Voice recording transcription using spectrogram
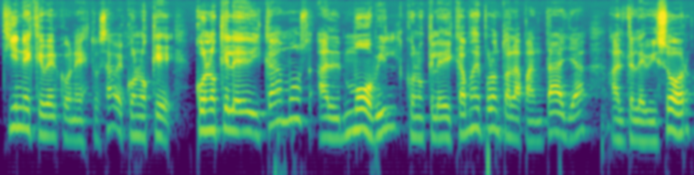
tiene que ver con esto, ¿sabes? Con lo, que, con lo que le dedicamos al móvil, con lo que le dedicamos de pronto a la pantalla, al televisor,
